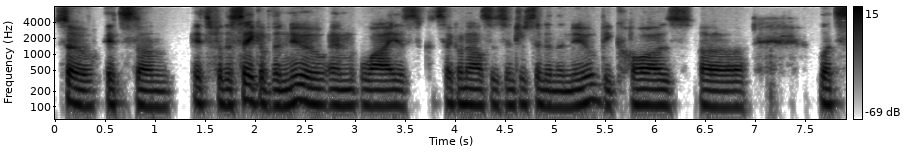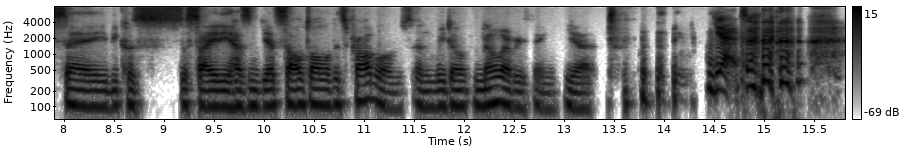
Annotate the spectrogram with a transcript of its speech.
So it's um it's for the sake of the new, and why is psychoanalysis interested in the new? Because uh, let's say because society hasn't yet solved all of its problems, and we don't know everything yet. Yet.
